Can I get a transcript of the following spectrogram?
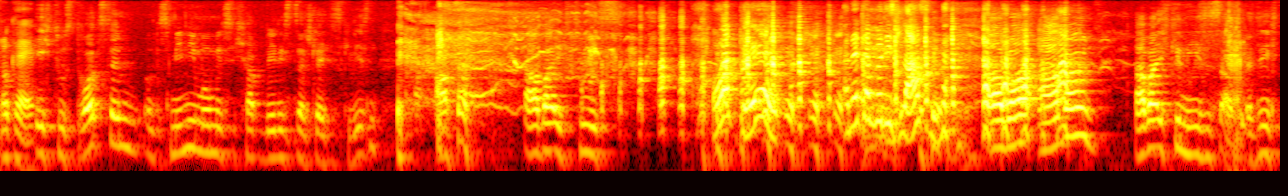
Okay. Ich tue es trotzdem und das Minimum ist, ich habe wenigstens ein schlechtes Gewissen. Aber, aber ich tue es. Okay. Ah, ne, dann würde ich es lassen. Aber, aber, aber ich genieße es auch. Also ich,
